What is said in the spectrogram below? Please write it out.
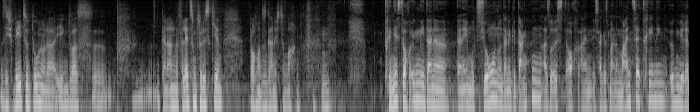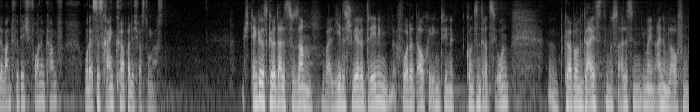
sich weh zu tun oder irgendwas, äh, keine Ahnung, eine Verletzung zu riskieren, braucht man das gar nicht zu machen. Mhm. Trainierst du auch irgendwie deine, deine Emotionen und deine Gedanken? Also ist auch ein, ich sage jetzt mal, ein Mindset-Training irgendwie relevant für dich vor einem Kampf? Oder ist es rein körperlich, was du machst? Ich denke, das gehört alles zusammen, weil jedes schwere Training fordert auch irgendwie eine Konzentration. Körper und Geist muss alles in, immer in einem laufen.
